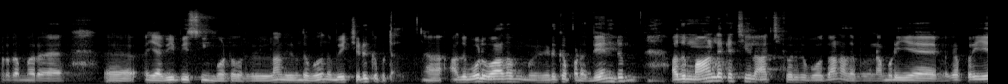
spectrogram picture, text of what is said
பிரதமர் ஐயா விபி சிங் போன்றவர்கள் எல்லாம் இருந்தபோது அந்த முயற்சி எடுக்கப்பட்டது. அதுபோல் வாதம் எடுக்கப்பட வேண்டும். அது மாநில கட்சிகள் ஆட்சிக்கு வருகிற போது தான் அது நம்முடைய மிகப்பெரிய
